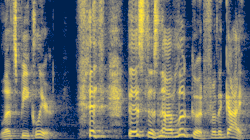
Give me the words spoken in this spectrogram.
Let's be clear. this does not look good for the guy.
